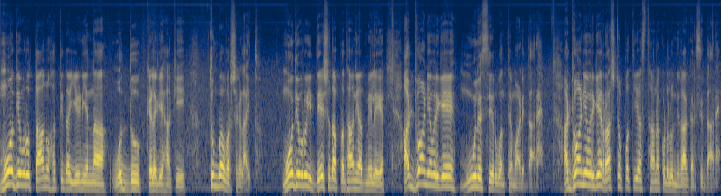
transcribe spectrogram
ಮೋದಿಯವರು ತಾನು ಹತ್ತಿದ ಏಣಿಯನ್ನು ಒದ್ದು ಕೆಳಗೆ ಹಾಕಿ ತುಂಬ ವರ್ಷಗಳಾಯಿತು. ಮೋದಿಯವರು ಈ ದೇಶದ ಪ್ರಧಾನಿ ಆದಮೇಲೆ ಅಡ್ವಾಣಿಯವರಿಗೆ ಮೂಲೆ ಸೇರುವಂತೆ ಮಾಡಿದ್ದಾರೆ. ಅಡ್ವಾಣಿಯವರಿಗೆ ರಾಷ್ಟ್ರಪತಿಯ ಸ್ಥಾನ ಕೊಡಲು ನಿರಾಕರಿಸಿದ್ದಾರೆ.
